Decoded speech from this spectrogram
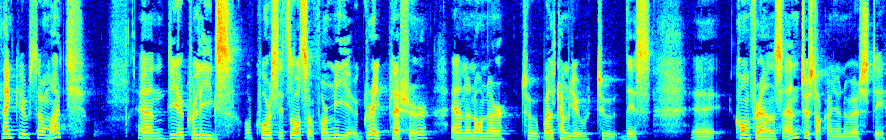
Thank you so much. And dear colleagues, of course, it's also for me a great pleasure and an honor to welcome you to this uh, conference and to Stockholm University.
